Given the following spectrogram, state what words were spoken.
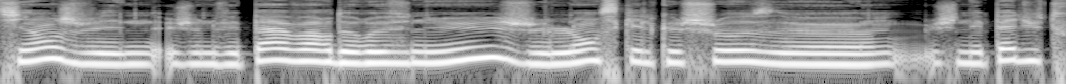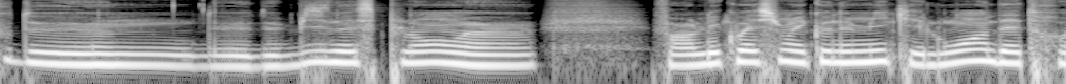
tiens, je, ne vais pas avoir de revenus, je lance quelque chose, euh, je n'ai pas du tout de, business plan. Enfin, l'équation économique est loin d'être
